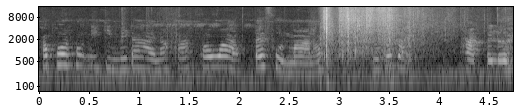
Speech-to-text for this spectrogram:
ข้าวโพดพวกนี้กินไม่ได้นะคะ เพราะว่าไต้ฝุ่นมาเนาะมันก็จะหักไปเลย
